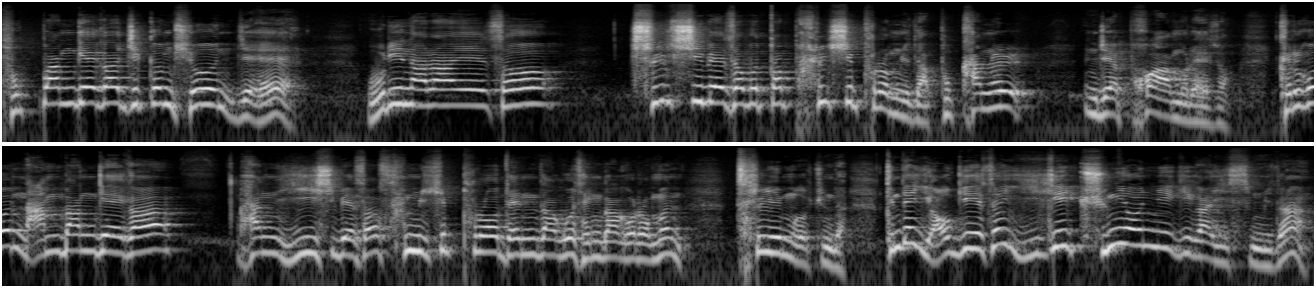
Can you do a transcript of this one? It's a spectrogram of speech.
북방계가 지금 현재 우리나라에서 70에서부터 80%입니다. 북한을 이제 포함을 해서. 그리고 남방계가 한 20에서 30% 된다고 생각을 하면 틀림없습니다. 근데 여기에서 이게 중요한 얘기가 있습니다.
